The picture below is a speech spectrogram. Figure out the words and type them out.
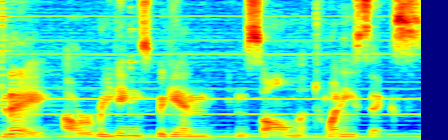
Today, our readings begin in Psalm 26.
